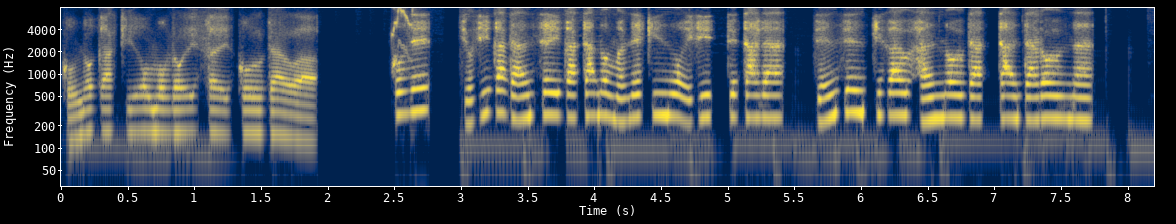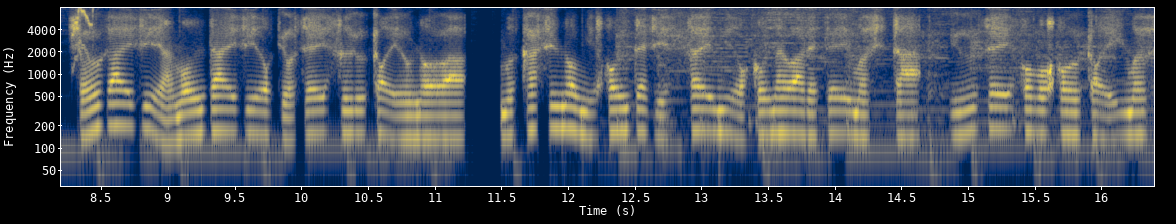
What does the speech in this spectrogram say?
このガキおもろい最高だわ。これ、女児が男性型のマネキンをいじってたら、全然違う反応だったんだろうな。障害児や問題児を虚勢するというのは、昔の日本で実際に行われていました。優生保護法と言います。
